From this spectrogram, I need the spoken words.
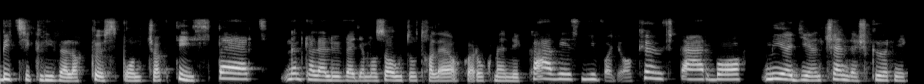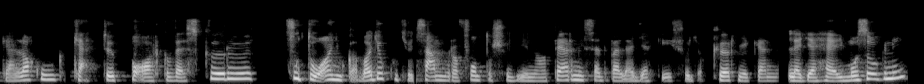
biciklivel a központ csak 10 perc, nem kell elővegyem az autót, ha le akarok menni kávézni, vagy a könyvtárba. Mi egy ilyen csendes környéken lakunk, kettő park vesz körül, futó anyuka vagyok, úgyhogy számomra fontos, hogy én a természetben legyek, és hogy a környéken legyen hely mozogni.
